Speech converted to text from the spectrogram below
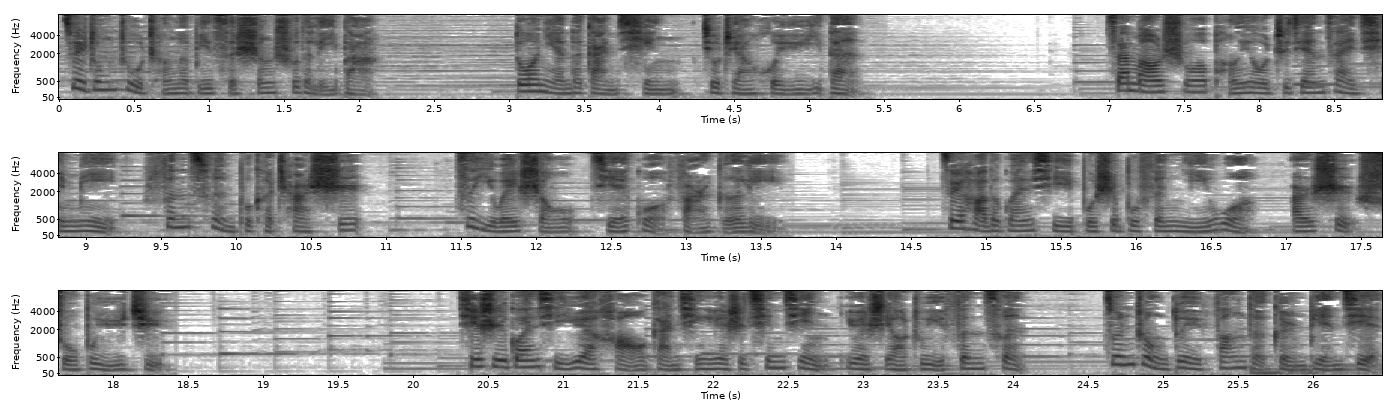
最终铸成了彼此生疏的篱笆，多年的感情就这样毁于一旦。三毛说：“朋友之间再亲密，分寸不可差失；自以为熟，结果反而隔离。最好的关系不是不分你我，而是熟不逾矩。其实关系越好，感情越是亲近，越是要注意分寸，尊重对方的个人边界。”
